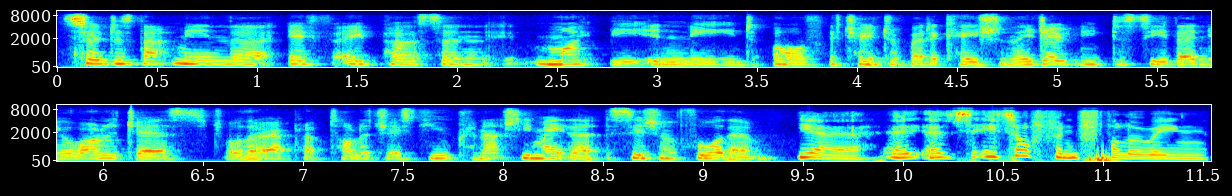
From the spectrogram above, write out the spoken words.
So does that mean that if a person might be in need of a change of medication, they don't need to see their neurologist or their epileptologist? You can actually make that decision for them. Yeah, it's it's often following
